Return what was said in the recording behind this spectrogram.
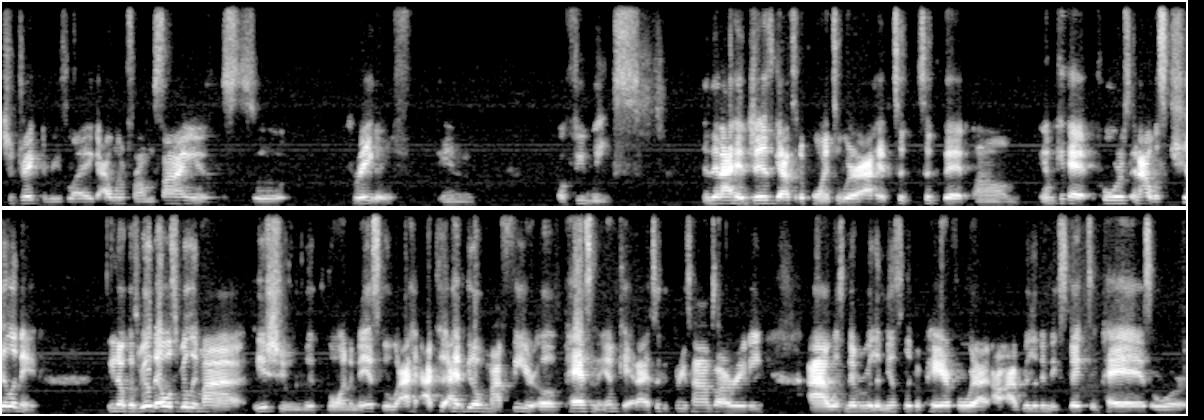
trajectories. Like I went from science to creative in a few weeks. And then I had just got to the point to where I had took took that um, MCAT course and I was killing it. You know, because really that was really my issue with going to med school. I, I, could, I had to get over my fear of passing the MCAT. I took it three times already. I was never really mentally prepared for it. I, I really didn't expect to pass or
